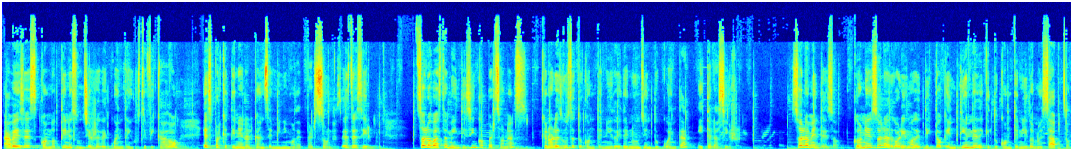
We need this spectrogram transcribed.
a veces cuando tienes un cierre de cuenta injustificado es porque tiene el alcance mínimo de personas. Es decir, solo bastan 25 personas que no les guste tu contenido y denuncien tu cuenta y te la cierran. Solamente eso. Con eso el algoritmo de TikTok entiende de que tu contenido no es apto.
